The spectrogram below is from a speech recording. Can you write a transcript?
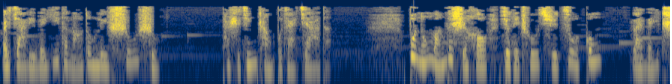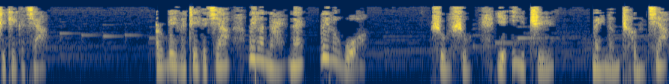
而家里唯一的劳动力叔叔，他是经常不在家的。不农忙的时候，就得出去做工来维持这个家。而为了这个家，为了奶奶，为了我，叔叔也一直没能成家。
